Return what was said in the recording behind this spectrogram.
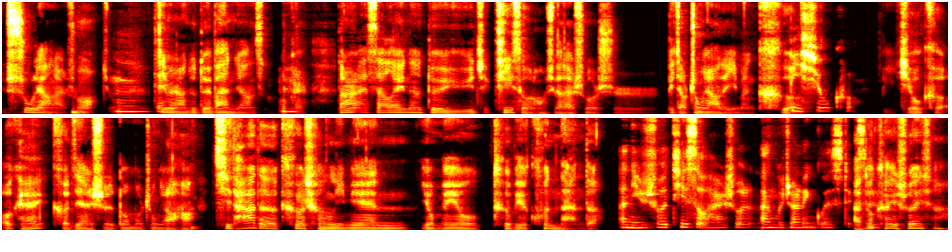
就数量来说，就嗯，基本上就对半这样子。嗯 OK，当然 SLA 呢，对于这个 TESOL 同学来说是比较重要的一门课，必修课。必修课。OK，可见是多么重要哈。其他的课程里面有没有特别困难的啊，你是说 TESOL 还是说 language and linguistics？啊？都可以说一下。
